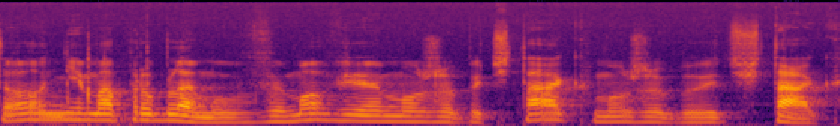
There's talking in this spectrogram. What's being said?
to nie ma problemu. W wymowie może być tak, może być tak.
